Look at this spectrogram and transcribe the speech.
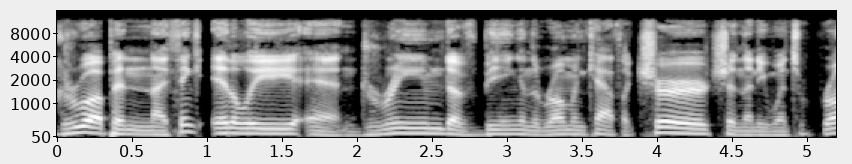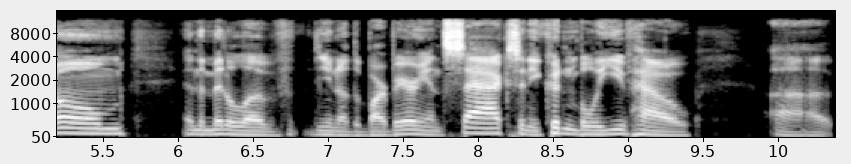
grew up in I think Italy and dreamed of being in the Roman Catholic Church, and then he went to Rome in the middle of you know the barbarian Sacks, and he couldn't believe how uh,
